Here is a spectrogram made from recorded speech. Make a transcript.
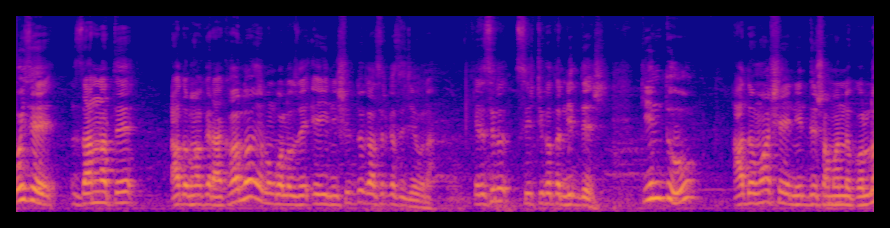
ওই যে জান্নাতে আদম হাওয়াকে রাখা হলো এবং বলো যে, এই নিষিদ্ধ গাছের কাছে যেও না। এটা ছিল সৃষ্টিকতার নির্দেশ। কিন্তু আদমা সেই নির্দেশ অমান্য করল।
